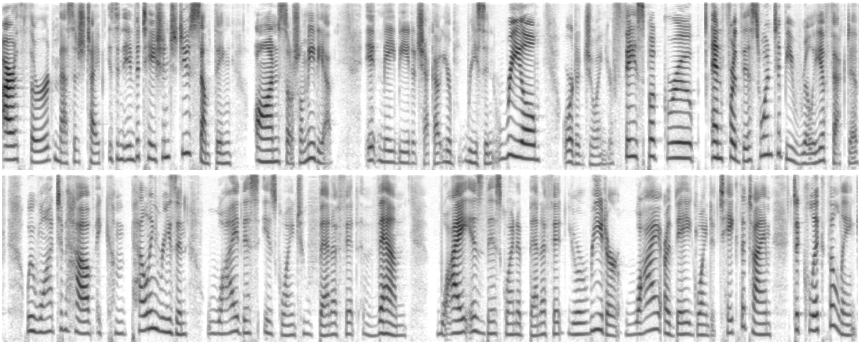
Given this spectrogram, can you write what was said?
Our third message type is an invitation to do something on social media. It may be to check out your recent reel or to join your Facebook group. And for this one to be really effective, we want to have a compelling reason why this is going to benefit them. Why is this going to benefit your reader? Why are they going to take the time to click the link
